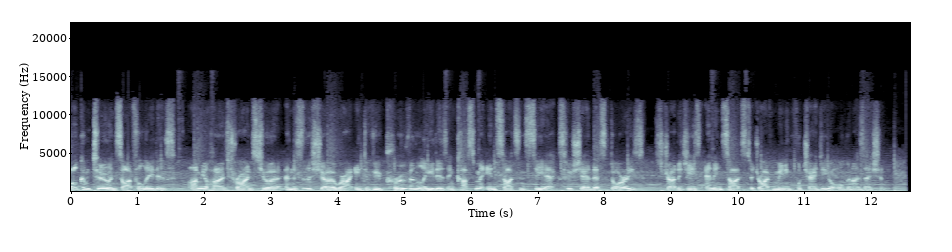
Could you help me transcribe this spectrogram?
Welcome to Insightful Leaders. I'm your host, Ryan Stuart, and this is the show where I interview proven leaders in customer insights and CX who share their stories, strategies, and insights to drive meaningful change at your organization.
